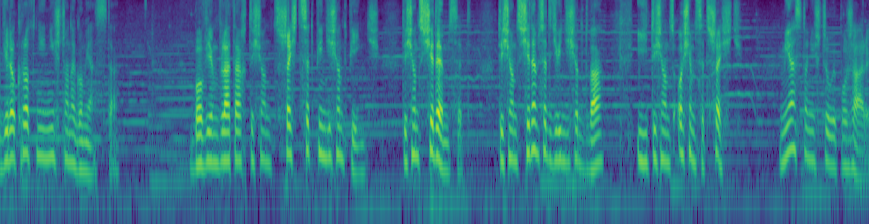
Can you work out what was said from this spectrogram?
wielokrotnie niszczonego miasta. Bowiem w latach 1655, 1700, 1792 i 1806 miasto niszczyły pożary.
